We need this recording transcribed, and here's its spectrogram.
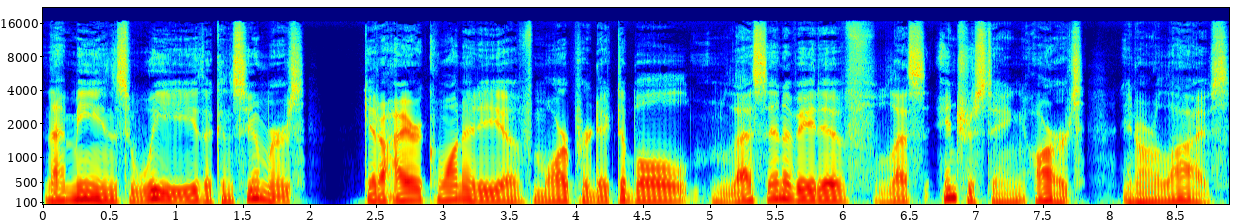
That means we, the consumers, get a higher quantity of more predictable, less innovative, less interesting art in our lives.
